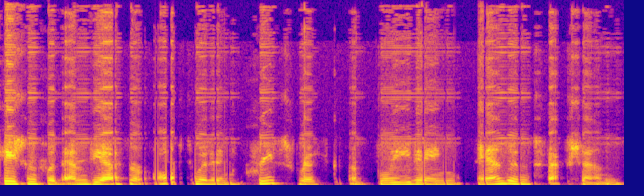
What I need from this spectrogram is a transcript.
Patients with MDS are also at increased risk of bleeding and infections.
